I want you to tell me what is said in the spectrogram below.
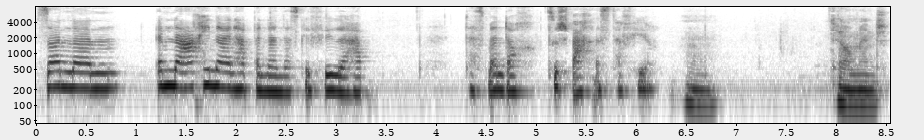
sondern im Nachhinein hat man dann das Gefühl gehabt, dass man doch zu schwach ist dafür. Tja, Mensch.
